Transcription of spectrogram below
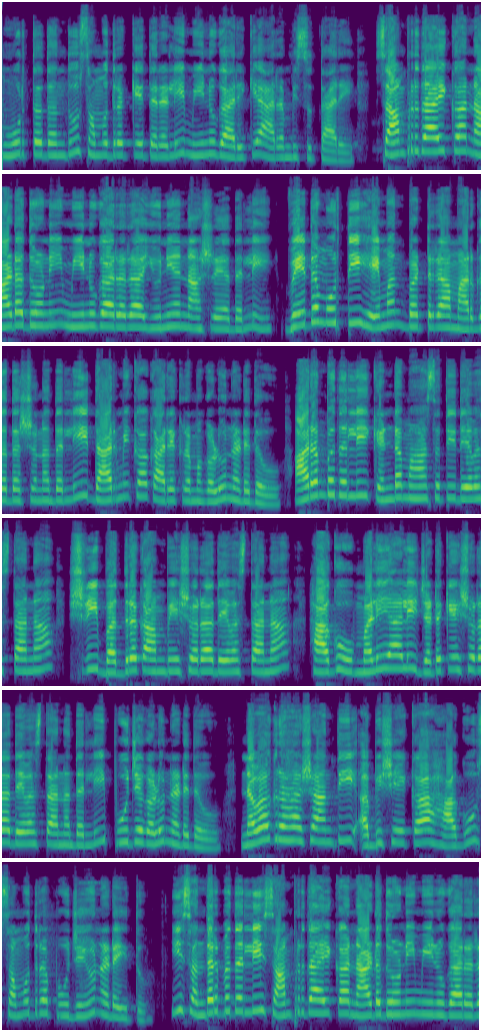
ಮುಹೂರ್ತದಂದು ಸಮುದ್ರಕ್ಕೆ ತೆರಳಿ ಮೀನುಗಾರಿಕೆ ಆರಂಭಿಸುತ್ತಾರೆ. ಸಾಂಪ್ರದಾಯಿಕ ನಾಡದೋಣಿ ಮೀನುಗಾರರ ಯೂನಿಯನ್ ಆಶ್ರಯದಲ್ಲಿ ವೇದಮೂರ್ತಿ ಹೇಮಂತ್ ಭಟ್ಟರ ಮಾರ್ಗದರ್ಶನದಲ್ಲಿ ಧಾರ್ಮಿಕ ಕಾರ್ಯಕ್ರಮಗಳು ನಡೆದವು. ಆರಂಭದಲ್ಲಿ ಕೆಂಡ ಮಹಾಸತಿ ದೇವಸ್ಥಾನ, ಶ್ರೀ ಭದ್ರಕಾಂಬೇಶ್ವರ ದೇವಸ್ಥಾನ ಹಾಗೂ ಮಳಿಯಾಳಿ ಜಟಕೇಶ್ವರ ದೇವಸ್ಥಾನದಲ್ಲಿ ಪೂಜೆಗಳು ನಡೆದವು. ನವಗ್ರಹ ಶಾಂತಿ, ಅಭಿಷೇಕ ಹಾಗೂ ಸಮುದ್ರ ಪೂಜೆಯೂ ನಡೆಯಿತು. ಈ ಸಂದರ್ಭದಲ್ಲಿ ಸಾಂಪ್ರದಾಯಿಕ ನಾಡದೋಣಿ ಮೀನುಗಾರರ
